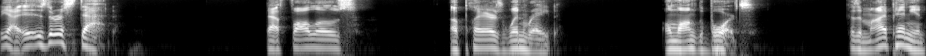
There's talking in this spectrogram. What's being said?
But yeah, is there a stat that follows a player's win rate along the boards. Because, in my opinion,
